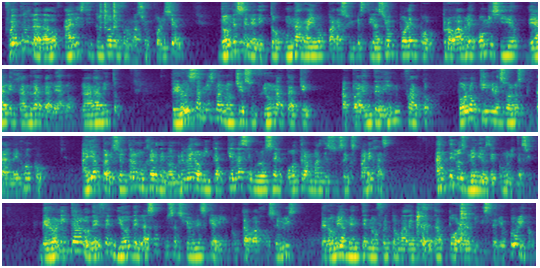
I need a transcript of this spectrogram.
fue trasladado al Instituto de Formación Policial, donde se le dictó un arraigo para su investigación por el probable homicidio de Alejandra Galeano Garavito. Pero esa misma noche sufrió un ataque aparente de infarto, por lo que ingresó al hospital de Joco. Ahí apareció otra mujer de nombre Verónica, quien aseguró ser otra más de sus exparejas, ante los medios de comunicación. Verónica lo defendió de las acusaciones que le imputaba a José Luis, pero obviamente no fue tomada en cuenta por el Ministerio Público.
